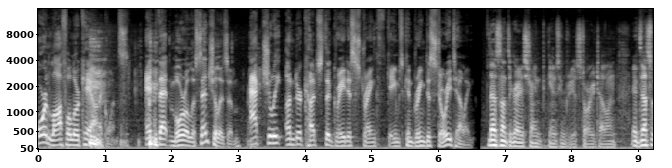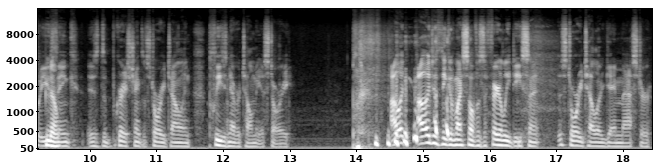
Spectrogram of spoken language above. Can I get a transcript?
or lawful or chaotic ones. And that moral essentialism actually undercuts the greatest strength games can bring to storytelling. that's not the greatest strength games can produce storytelling if that's what you No. think is the greatest strength of storytelling please never tell me a story I like I like to think of myself as a fairly decent storyteller, game master.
